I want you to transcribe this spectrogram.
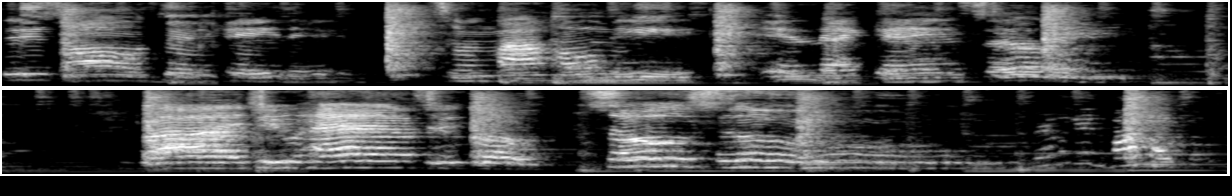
This song's dedicated to my homies in that gangster lean. Why'd you have to go so soon? Girl, look at his ball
